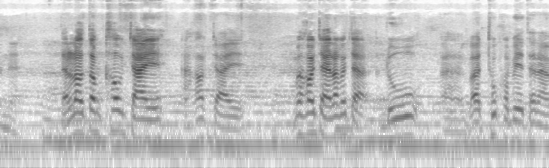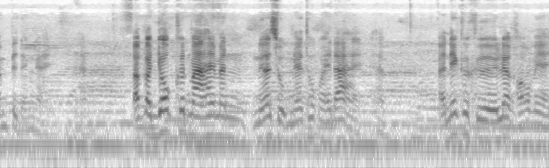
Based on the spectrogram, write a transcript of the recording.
นเนี่ยแต่เราต้องเข้าใจเข้าใจ เมื่อเข้าใจเราก็จะรู้ว่าทุกขเวทนามันเป็นยังไงแล้วก็ยกขึ้นมาให้มันเหนือสุขเหนือทุกข์ให้ได้ครับ อันนี้ก็คือเรื่องของเมีย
